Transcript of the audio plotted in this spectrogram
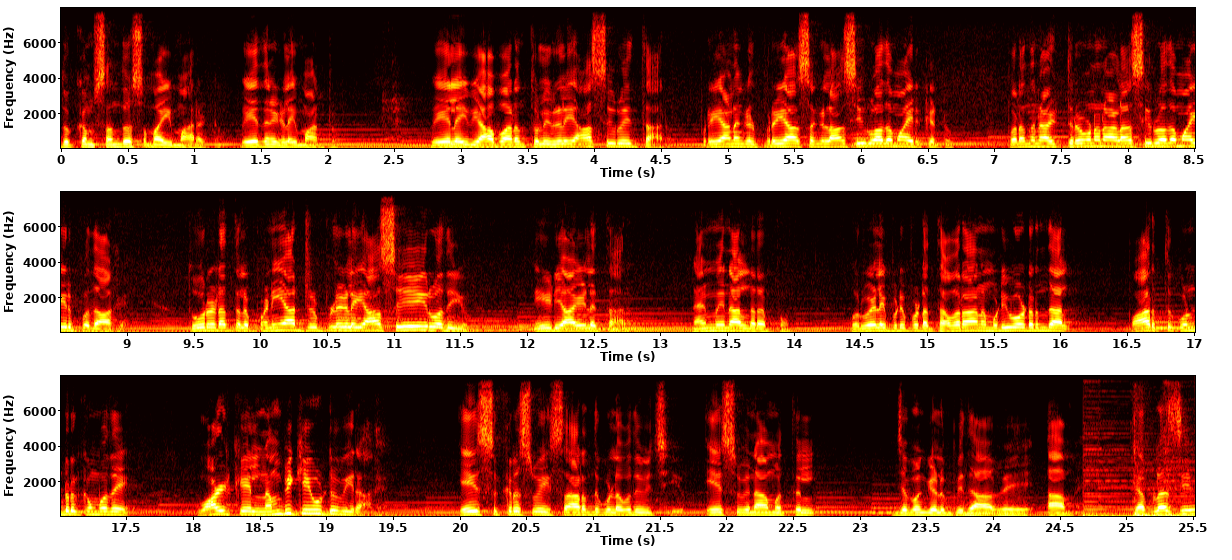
துக்கம் சந்தோஷமாய் மாறட்டும் வேதனைகளை மாற்றும். வேலை வியாபாரம் தொழில்களை ஆசீர்வதித்தார். பிரயாணங்கள் பிரயாசங்கள் ஆசீர்வாதமாக இருக்கட்டும். பிறந்த நாள் திருமண நாள் ஆசீர்வாதமாக இருப்பதாக. தூரிடத்தில் பணியாற்றும் பிள்ளைகளை ஆசீர்வதையும். நீடி ஆயிலத்தார் நன்மையினால் நிரப்பும். ஒருவேளை இப்படிப்பட்ட தவறான முடிவோடு இருந்தால் பார்த்து கொண்டிருக்கும் போதே வாழ்க்கையில் நம்பிக்கை ஊட்டுவீராக. இயேசு கிறிஸ்துவை சார்ந்து கொள்ள உதவி செய்யும் இயேசுவின் நாமத்தில் ஜபங்களும் பிதாவே ஆமே God bless you.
